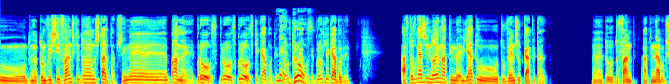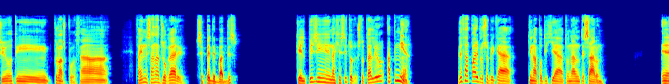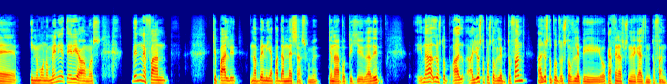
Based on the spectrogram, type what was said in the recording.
του- των VC funds και των startups. Είναι πάμε, growth, growth, growth και κάποτε. Ναι, growth, growth. Και κάποτε, growth και κάποτε. Αυτό βγάζει νόημα από τη μεριά του, του venture capital. ε, του, του fund από την άποψη ότι, πώς να σου πω, θα, θα είναι σαν να τζογάρει σε πέντε μπάντες και ελπίζει να χεστεί το, στο τάλιρο από τη μία. Δεν θα πάρει προσωπικά την αποτυχία των άλλων τεσσάρων. Ε, η μεμονωμένη εταιρεία όμως δεν είναι φαν και πάλι να μπαίνει για πάντα μέσα ας πούμε και να αποτύχει. Δηλαδή είναι αλλιώς το, αλλιώς το πώς το βλέπει το fund, αλλιώς το πώς το βλέπει ο καθένας που συνεργάζεται με το fund.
